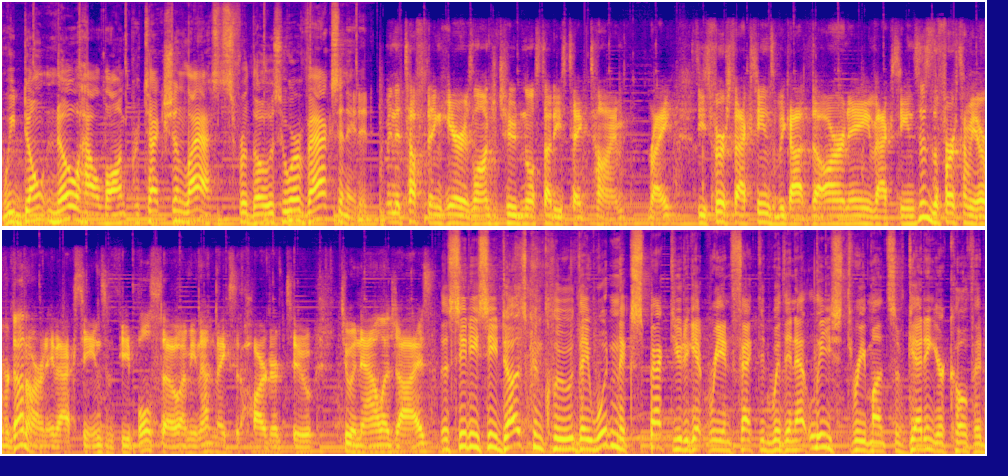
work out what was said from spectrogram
We don't know how long protection lasts for those who are vaccinated. I mean, the tough thing here is longitudinal studies take time, right? These first vaccines, we got the RNA vaccines. This is the first time we've ever done RNA vaccines in people. So, I mean, that makes it harder to, to analogize. The CDC does conclude they wouldn't expect you to get reinfected within at least three months of getting your COVID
